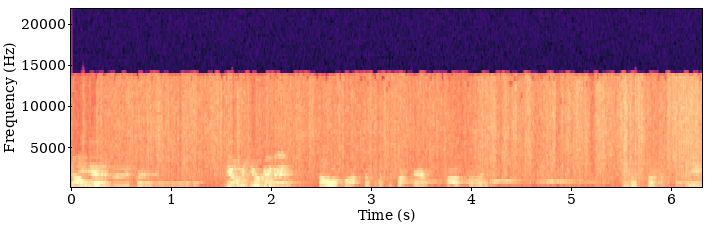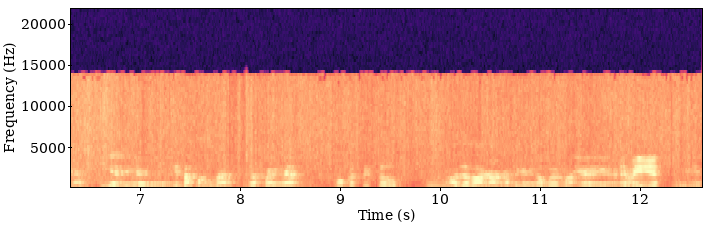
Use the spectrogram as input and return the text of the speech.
Jauh. iya dulu Pak. Jauh juga, Ren. kalau masuk mesti pakai sepatu lagi ribet banget iya kan Iya, iya, iya. kita pernah ke PS mau ke situ ada larangan ya nggak boleh masuk Iya, iya. Emang iya? iya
